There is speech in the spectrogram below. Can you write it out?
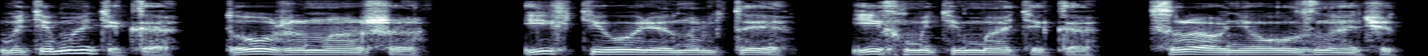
математика тоже наша. Их теория 0Т, их математика. Сравнивал, значит,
